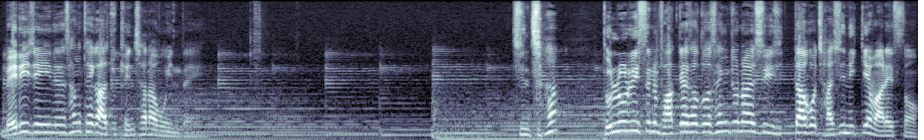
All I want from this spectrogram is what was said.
메리제이는 상태가 아주 괜찮아 보인대 진짜? 돌로리스는 밖에서도 생존할 수 있다고 자신있게 말했어.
